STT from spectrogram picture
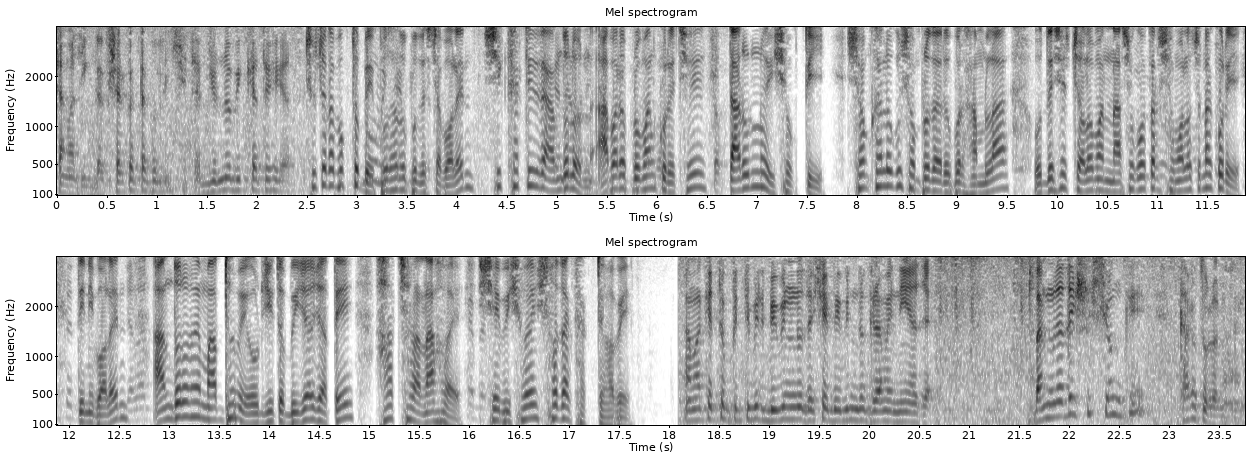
সামাজিক ব্যবসার কথা বলি সেটার জন্য বিখ্যাত হয়ে আছে। সূচনা বক্তব্যে প্রধান উপদেষ্টা বলেন শিক্ষার্থীদের আন্দোলন আবারও প্রমাণ করেছে তারুণ্যই শক্তি। সংখ্যালঘু সম্প্রদায়ের উপর হামলা ও দেশের চলমান নাশকতার সমালোচনা করে তিনি বলেন আন্দোলনের মাধ্যমে অর্জিত বিজয় যাতে হাতছাড়া না হয় সে বিষয়ে সজাগ থাকতে হবে। আমাকে তো পৃথিবীর বিভিন্ন দেশে, বিভিন্ন গ্রামে নিয়ে যায়। বাংলাদেশের সঙ্গে কারও তুলনা হয়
